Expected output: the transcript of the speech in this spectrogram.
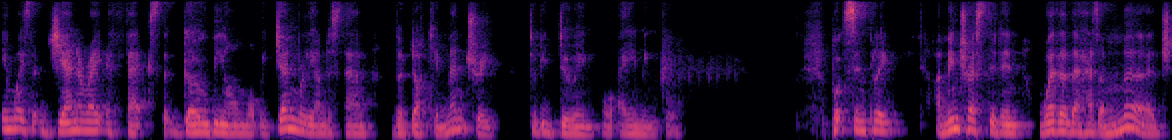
in ways that generate effects that go beyond what we generally understand the documentary to be doing or aiming for. Put simply, I'm interested in whether there has emerged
